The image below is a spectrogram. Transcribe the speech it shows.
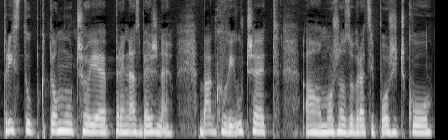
prístup k tomu, čo je pre nás bežné. Bankový účet, možno zobrať si požičku,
